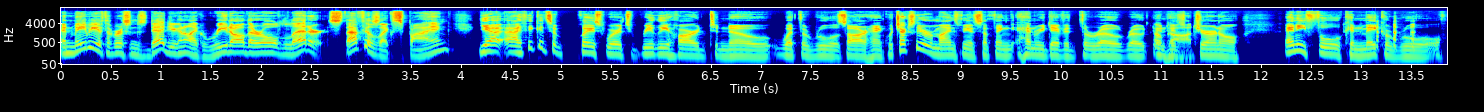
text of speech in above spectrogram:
And maybe if the person's dead, you're going to like read all their old letters. That feels like spying. Yeah, I think it's a place where it's really hard to know what the rules are, Hank, which actually reminds me of something Henry David Thoreau wrote Oh, in his journal. Any fool can make a rule,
